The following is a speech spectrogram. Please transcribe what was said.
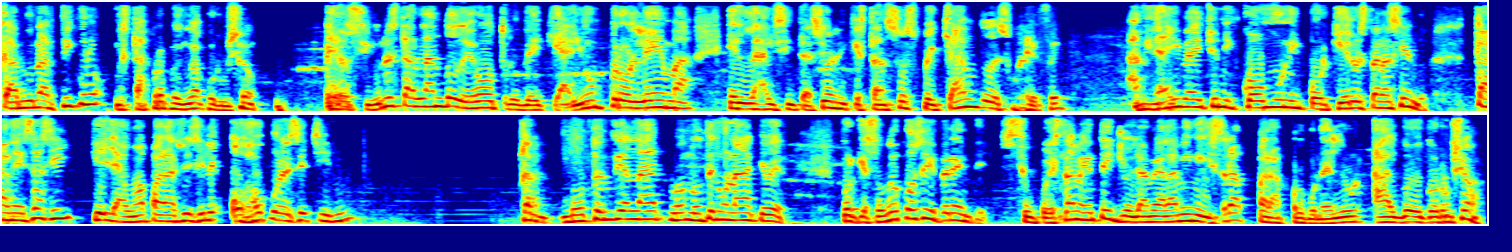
cambias un artículo, me estás proponiendo una corrupción. Pero si uno está hablando de otro, de que hay un problema en la licitación y que están sospechando de su jefe, a mí nadie me ha dicho ni cómo ni por qué lo están haciendo. Tan es así que llamo a Palacio y decirle, ojo con ese chisme, no tendría nada, no, no tengo nada que ver, porque son dos cosas diferentes. Supuestamente yo llamé a la ministra para proponerle algo de corrupción.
